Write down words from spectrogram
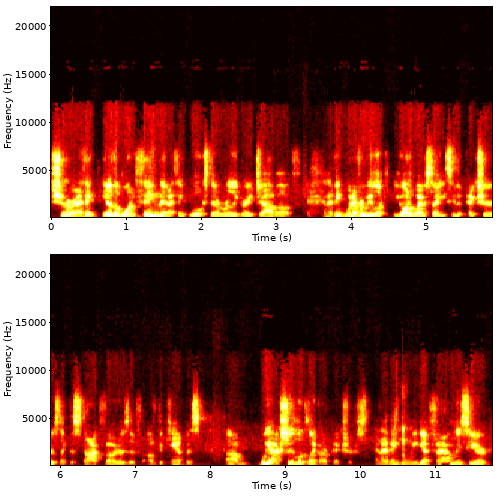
Sure. I think, you know, the one thing that I think Wilkes did a really great job of, and I think whenever we look, you go on a website, you see the pictures, like the stock photos of, of the campus. Um, we actually look like our pictures. And I think when hmm. we get families here,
